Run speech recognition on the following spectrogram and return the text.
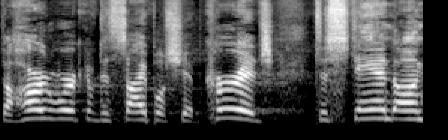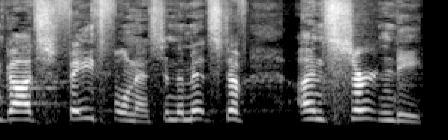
the hard work of discipleship. Courage to stand on God's faithfulness in the midst of uncertainty,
